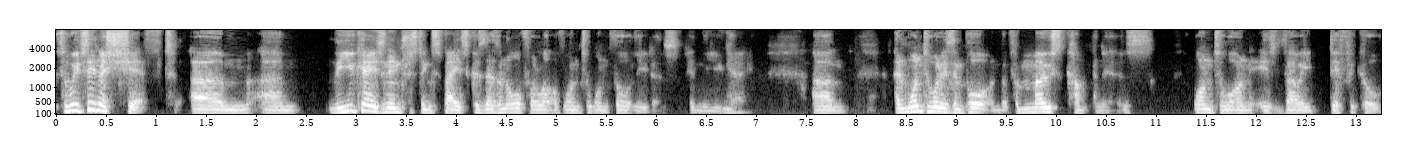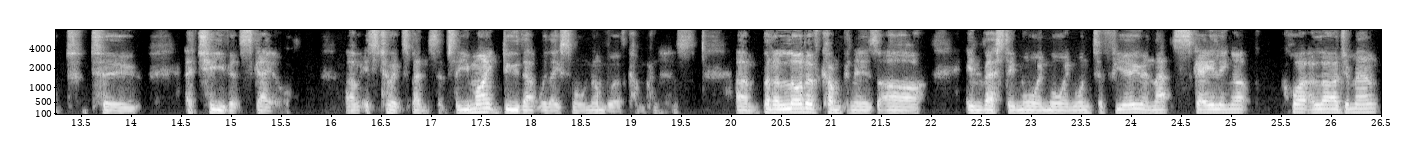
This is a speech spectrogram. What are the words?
so we've seen a shift. Um, um, the UK is an interesting space because there's an awful lot of one-to-one thought leaders in the UK, um, and one-to-one is important. But for most companies, one-to-one is very difficult to achieve at scale. Um, it's too expensive. So you might do that with a small number of companies. Um, but a lot of companies are investing more and more in one to few, and that's scaling up quite a large amount.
